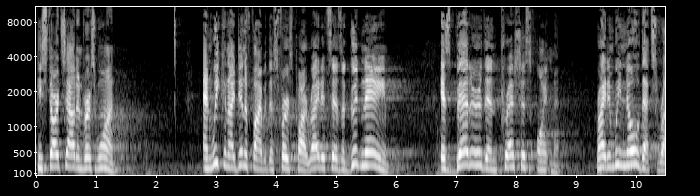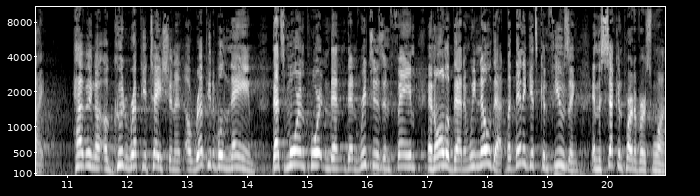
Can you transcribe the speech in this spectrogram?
He starts out in verse 1. And we can identify with this first part, right? It says, A good name is better than precious ointment, right? And we know that's right. Having a, a good reputation, a, a reputable name, that's more important than, than riches and fame and all of that. And we know that. But then it gets confusing in the second part of verse 1.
